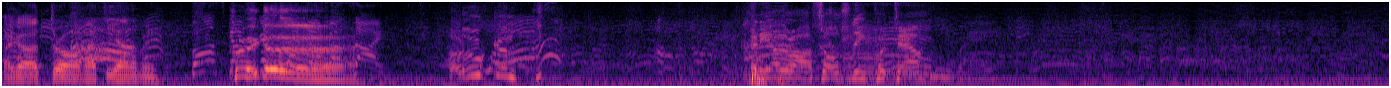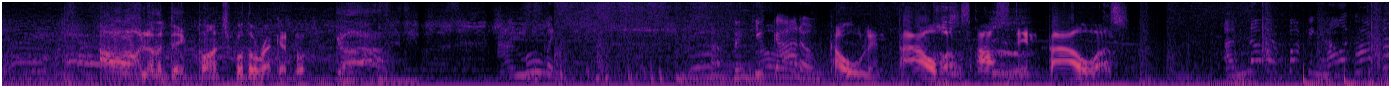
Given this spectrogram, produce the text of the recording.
I gotta throw him at the ah! enemy. Boss, guys, Pretty get the fuck good. outside. Hadouken! Any other assholes need put down? Oh, another dig punch for the record book. I'm moving. I think you got him. Colin Powers, Austin Powers. Another fucking helicopter?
